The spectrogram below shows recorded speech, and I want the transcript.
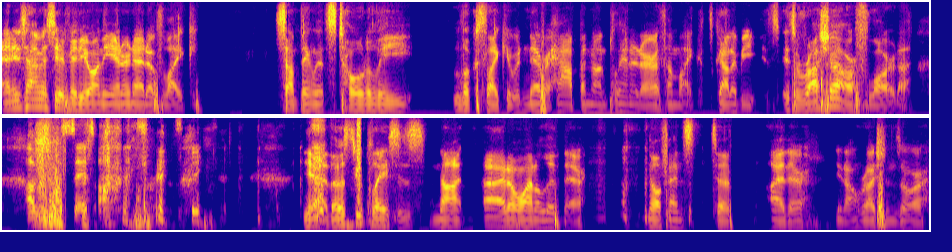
anytime i see a video on the internet of like something that's totally looks like it would never happen on planet earth i'm like it's got to be it's, it's russia or florida. I was just gonna say it's yeah those two places not i don't want to live there. No offense to either you know russians or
